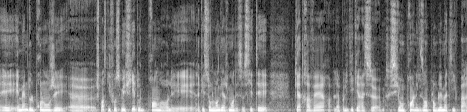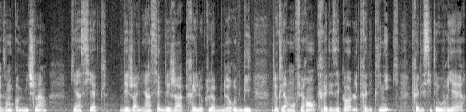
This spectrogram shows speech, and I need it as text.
et, et, même de le prolonger euh, Je pense qu'il faut se méfier de prendre les, la question de l'engagement des sociétés qu'à travers la politique RSE. Parce que si on prend un exemple emblématique, par exemple comme Michelin, qui a un siècle déjà, il y a un siècle déjà, crée le club de rugby de Clermont-Ferrand, crée des écoles, crée des cliniques, crée des cités ouvrières.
